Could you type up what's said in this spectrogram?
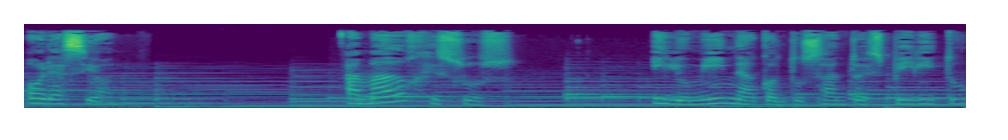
Oración. Amado Jesús, ilumina con tu Santo Espíritu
